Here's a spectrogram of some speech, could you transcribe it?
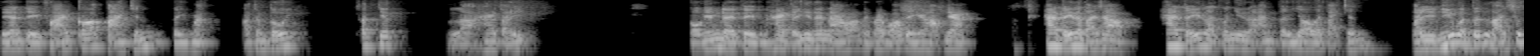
thì anh chị phải có tài chính tiền mặt ở trong túi ít nhất là 2 tỷ. Còn vấn đề tìm 2 tỷ như thế nào á, thì phải bỏ tiền ra học nha. 2 tỷ là tại sao? 2 tỷ là coi như là anh tự do về tài chính. Tại vì nếu mà tính lãi suất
